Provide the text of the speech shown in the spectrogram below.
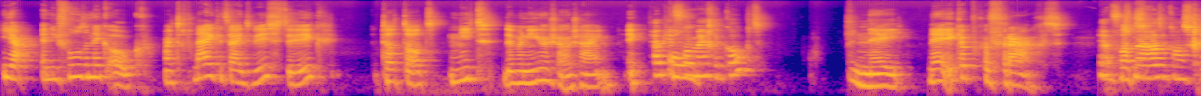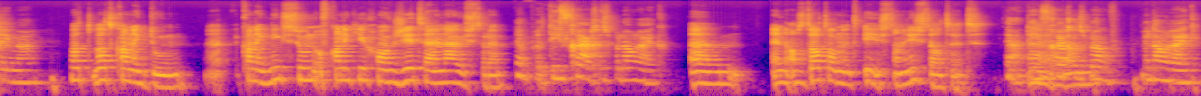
Ja, en die voelde ik ook. Maar tegelijkertijd wist ik dat dat niet de manier zou zijn. Ik Heb je kon- voor mij gekookt? Nee, nee, ik heb gevraagd. Ja, volgens Wat? mij had ik al een schema. Wat, wat kan ik doen? Eh, kan ik niets doen of kan ik hier gewoon zitten en luisteren? Ja, die vraag is belangrijk. Ehm, en als dat dan het is, dan is dat het. Ja, die Eh, vraag is belang- belangrijk.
